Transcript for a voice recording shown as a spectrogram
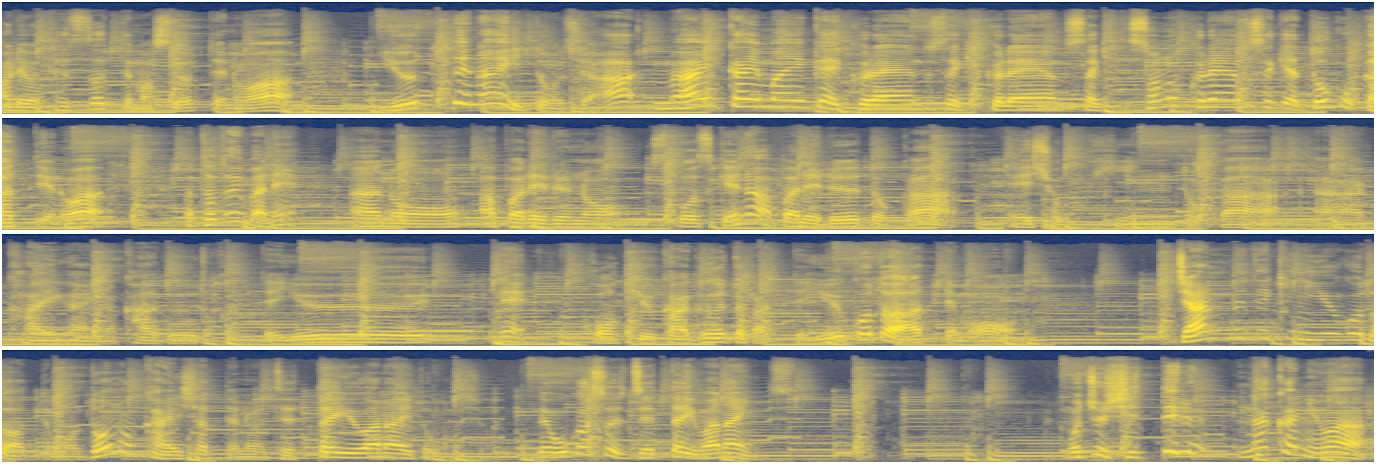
あれを手伝ってますよっていうのは言ってないと思うんですよ。あ毎回毎回クライアント先クライアント先そのクライアント先はどこかっていうのは、まあ、例えばねあのアパレルのスポーツ系のアパレルとか、え、食品とかあ海外の家具とかっていうね高級家具とかっていうことはあってもジャンル的に言うことはあってもどの会社っていうのは絶対言わないと思うんですよ。で僕はそれ絶対言わないんです。もちろん知ってる。中には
